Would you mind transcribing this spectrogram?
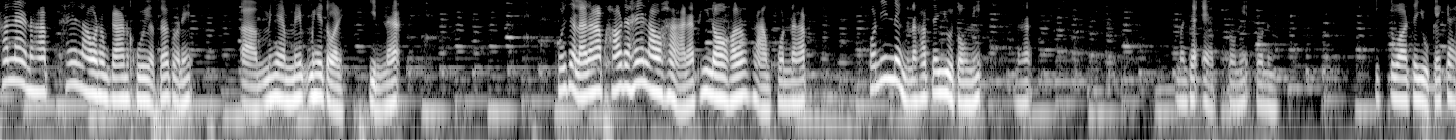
ขั้นแรกนะครับ ให้เราทำการคุยกับเจ้าตัวนี้ อ่าไม่ใช่ไม่ไม่ใช่ตัวหินนะฮะคุยเสร็จแล้วนะครับเขาจะให้เราหานะพี่น้องเขาทั้งสามคนนะครับ คนที่หนึ่งนะครับจะอยู่ตรงนี้นะฮะมันจะแอบตรงนี้ตัวหนึ่ง ตัวจะอยู่ใกล้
